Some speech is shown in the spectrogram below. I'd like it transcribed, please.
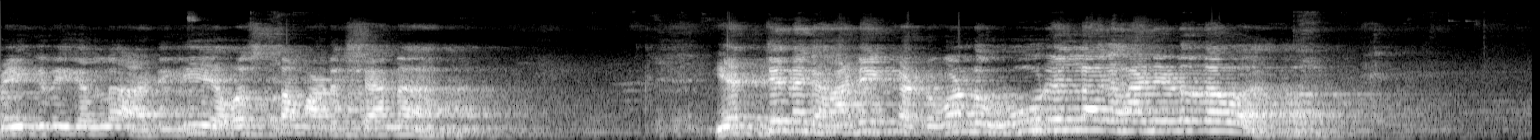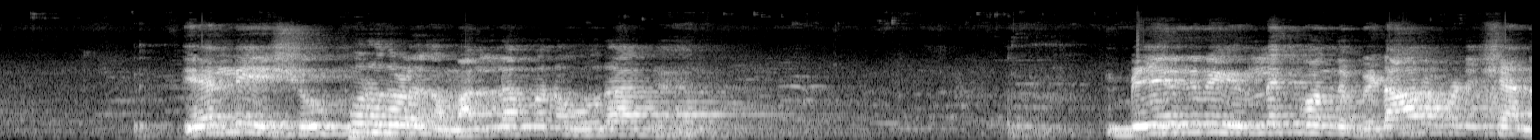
ಬೀಗರಿಗೆಲ್ಲ ಅಡಿಗೆ ವ್ಯವಸ್ಥೆ ಮಾಡಿಸ್ಯಾನ. ಎತ್ತಿನ ಗಾಡಿ ಕಟ್ಕೊಂಡು ಊರೆಲ್ಲ ಗಾಡಿ ಹಿಡ್ದವ. ಎಲ್ಲಿ ಶಿವಪುರದೊಳಗೆ ಮಲ್ಲಮ್ಮನ ಊರಾಗ ಬೇಗನೆ ಇರ್ಲಿಕ್ಕೆ ಒಂದು ಬಿಡಾರ ಬಡಿಸ್ಯಾನ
